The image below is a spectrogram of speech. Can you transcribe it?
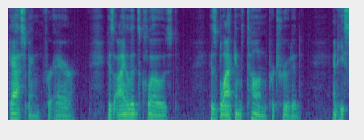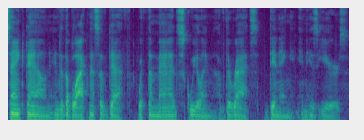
gasping for air. His eyelids closed, his blackened tongue protruded, and he sank down into the blackness of death with the mad squealing of the rats dinning in his ears.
